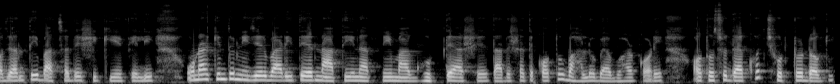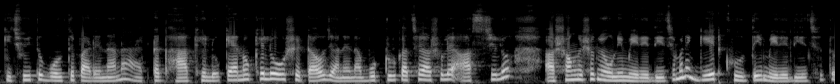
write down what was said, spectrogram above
অজান্তেই বাচ্চাদের শিখিয়ে ফেলি। ওনার কিন্তু নিজের বাড়িতে নাতি, নাতনি, মা ঘুরতে আসে, তাদের সাথে কত ভালো ব্যবহার করে। অথচ দেখো, ছোট্ট ডগি কিছুই তো বলতে পারে না না? একটা ঘা খেলো, কেন খেলো ও সেটাও জানে না। বুট্টুর কাছে আসলে আসছিল, আর সঙ্গে সঙ্গে উনি মেরে দিয়েছে মানে গেট খুলতেই মেরে দিয়েছে। তো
